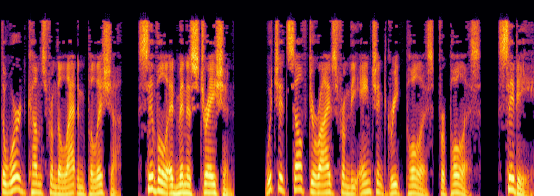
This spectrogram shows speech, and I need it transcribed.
The word comes from the Latin politia civil administration", which itself derives from the ancient Greek polis, for polis city",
